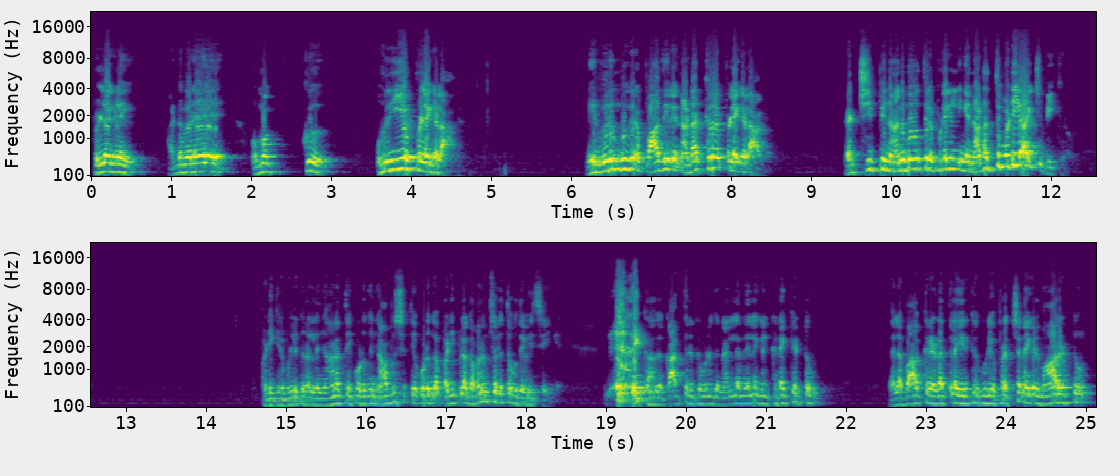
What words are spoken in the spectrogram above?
பிள்ளைகளை ஆண்டவரே உமக்கு உரிய பிள்ளைகளாக. நீர் விரும்புகிற பாதையில நடக்கிற பிள்ளைகளாக. ரட்சிப்பின் அனுபவத்தில் பிள்ளைகள் நீங்க நடத்தும்படியாய் ஜெபிக்கிறோம். படிக்கிற பிள்ளைக்கு நல்ல ஞானத்தை கொடுங்க ஞாபகத்தை கொடுங்க படிப்பில் கவனம் செலுத்த உதவி செய்யுங்க. வேலைக்காக காத்திருக்கிறவளுக்கு நல்ல வேலைகள் கிடைக்கட்டும். வேலை பார்க்குற இடத்துல இருக்கக்கூடிய பிரச்சனைகள் மாறட்டும்.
